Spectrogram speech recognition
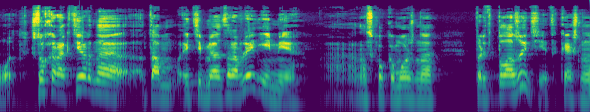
Вот. Что характерно, там этими отравлениями, а, насколько можно предположить, это, конечно,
